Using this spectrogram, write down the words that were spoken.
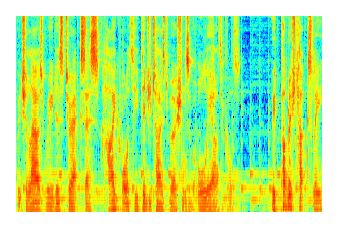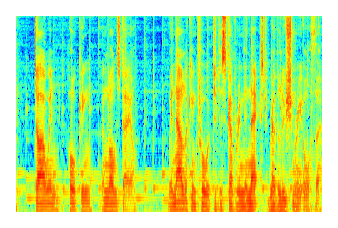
which allows readers to access high-quality digitised versions of all the articles. We've published Huxley, Darwin, Hawking and Lonsdale. We're now looking forward to discovering the next revolutionary author.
